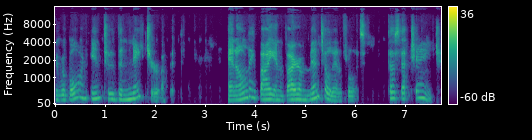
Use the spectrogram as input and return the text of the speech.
We were born into the nature of it. And only by environmental influence does that change.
